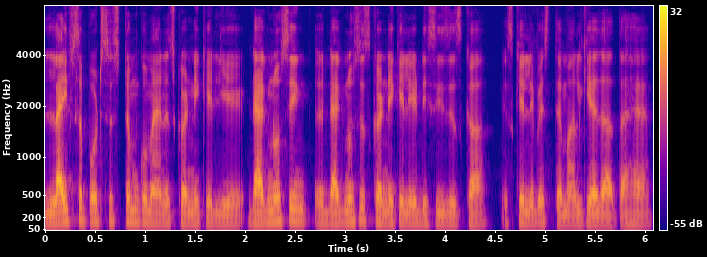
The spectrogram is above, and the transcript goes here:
लाइफ सपोर्ट सिस्टम को मैनेज करने के लिए डायग्नोसिंग डायग्नोसिस करने के लिए डिसीज़ का, इसके लिए भी इस्तेमाल किया जाता है।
